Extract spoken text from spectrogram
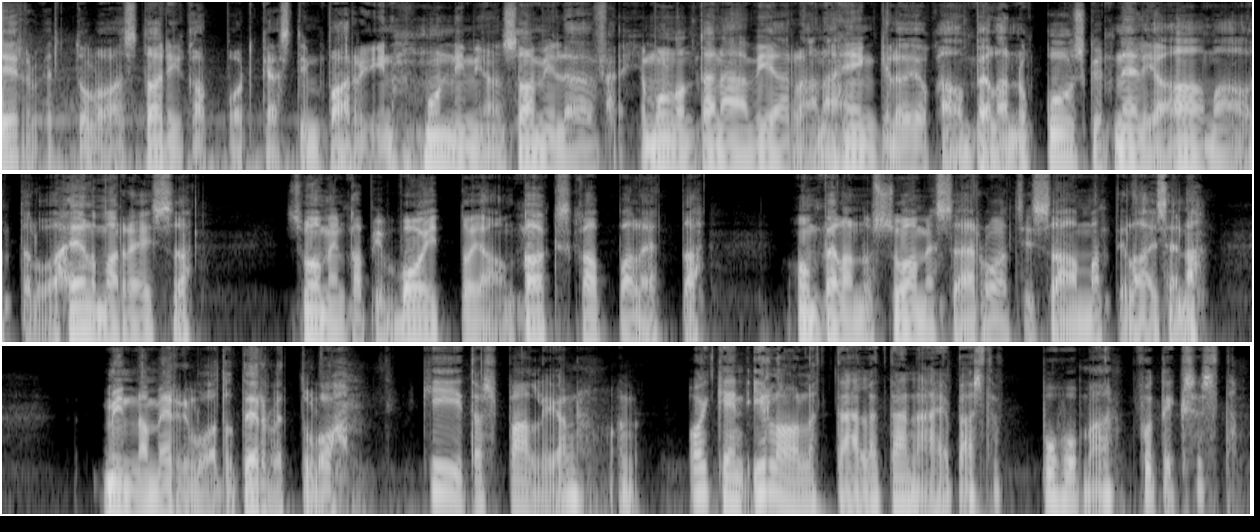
Tervetuloa Stadicap-podcastin pariin. Mun nimi on Sami Lööf ja mulla on tänään vieraana henkilö, joka on pelannut 64 A-maaottelua Helmareissa. Suomen kapin voittoja on kaksi kappaletta. On pelannut Suomessa ja Ruotsissa ammattilaisena. Minna Meriluoto, tervetuloa. Kiitos paljon. On oikein ilo olla täällä tänään ja päästä puhumaan futiksesta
